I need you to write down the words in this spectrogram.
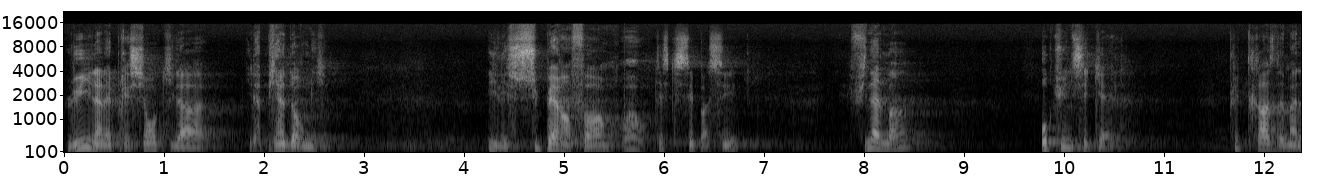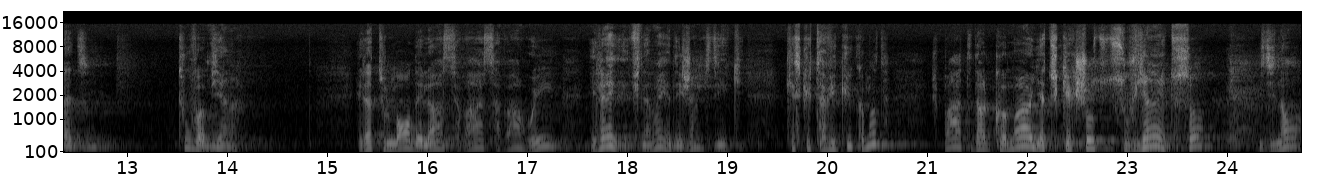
Lui, il a l'impression qu'il a, il a bien dormi. Il est super en forme. Wow, qu'est-ce qui s'est passé? Finalement, aucune séquelle, plus de traces de maladie, tout va bien. Et là, tout le monde est là, ça va, ça va, oui. Et là, finalement, il y a des gens qui disent, qu'est-ce que tu as vécu? Comment? Je sais pas, tu es dans le coma, y a-tu quelque chose, tu te souviens et tout ça? Il dit non,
